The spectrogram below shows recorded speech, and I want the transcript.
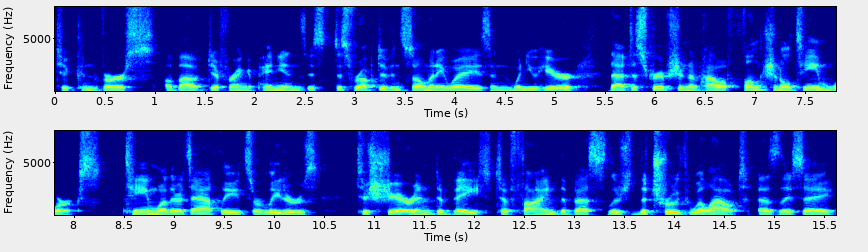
to converse about differing opinions is disruptive in so many ways. And when you hear that description of how a functional team works, team, whether it's athletes or leaders, to share and debate to find the best solution, the truth will out, as they say.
